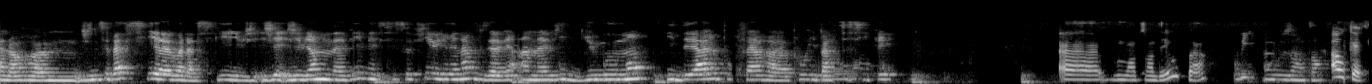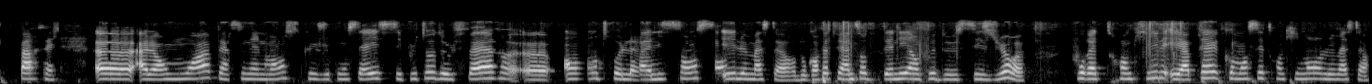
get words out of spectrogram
Alors, euh, je ne sais pas si, euh, voilà, si j'ai bien mon avis, mais si Sophie ou Irina, vous avez un avis du moment idéal pour, faire, euh, pour y participer Vous m'entendez ou pas? Oui, on vous entend. Ah, ok, parfait. alors, moi, personnellement, ce que je conseille, c'est plutôt de le faire entre la licence et le master. Donc, en fait, faire une sorte d'année un peu de césure pour être tranquille et après commencer tranquillement le master.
